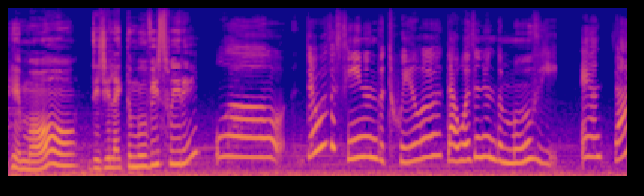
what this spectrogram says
Hey, Mo, did you like the movie, sweetie? Well, there was a scene in the trailer that wasn't in the movie, and that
